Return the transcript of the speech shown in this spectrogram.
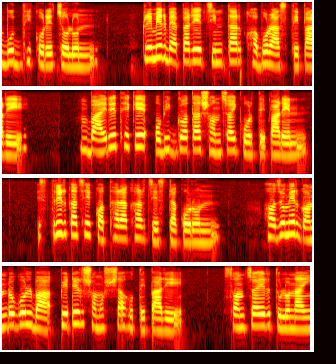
বুদ্ধি করে চলুন। প্রেমের ব্যাপারে চিন্তার খবর আসতে পারে, বাইরে থেকে অভিজ্ঞতা সঞ্চয় করতে পারেন, স্ত্রীর কাছে কথা রাখার চেষ্টা করুন, হজমের গণ্ডগোল বা পেটের সমস্যা হতে পারে, সঞ্চয়ের তুলনায়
